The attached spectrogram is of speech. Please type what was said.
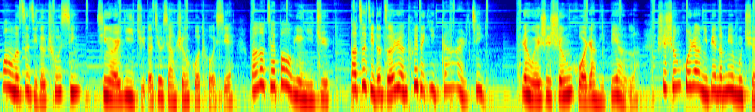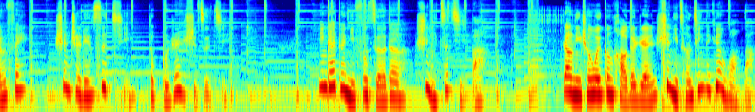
忘了自己的初心，轻而易举的就向生活妥协，完了再抱怨一句，把自己的责任推得一干二净。认为是生活让你变了，是生活让你变得面目全非，甚至连自己都不认识自己。应该对你负责的是你自己吧？让你成为更好的人是你曾经的愿望吧？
